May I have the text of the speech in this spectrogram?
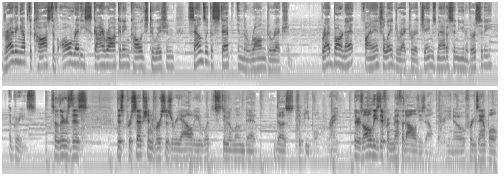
Driving up the cost of already skyrocketing college tuition sounds like a step in the wrong direction. Brad Barnett, financial aid director at James Madison University, agrees. So there's this this perception versus reality of what student loan debt does to people, right? There's all these different methodologies out there. You know, for example,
